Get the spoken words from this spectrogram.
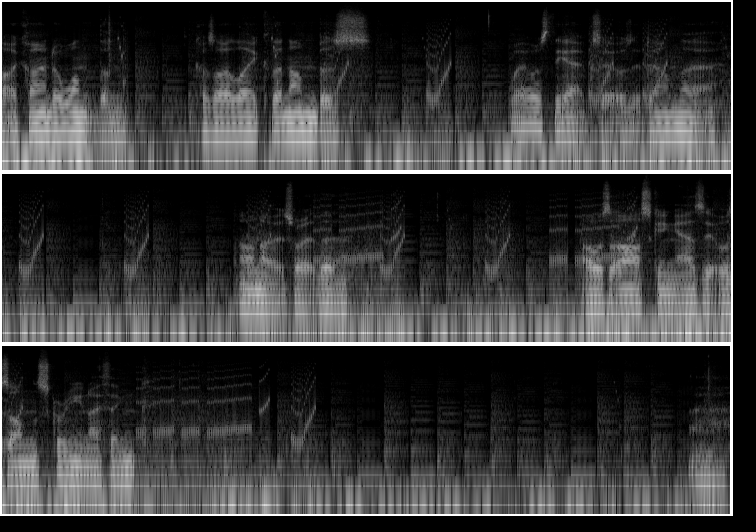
But I kinda want them, because I like the numbers. Where was the exit? Was it down there? Oh no, it's right there. I was asking as it was on screen, I think. Ah,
